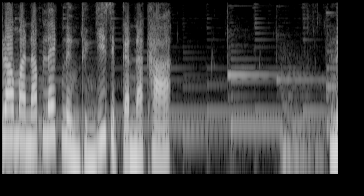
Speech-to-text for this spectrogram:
เรามานับเลข1ถึง20 กันนะคะ 1 2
